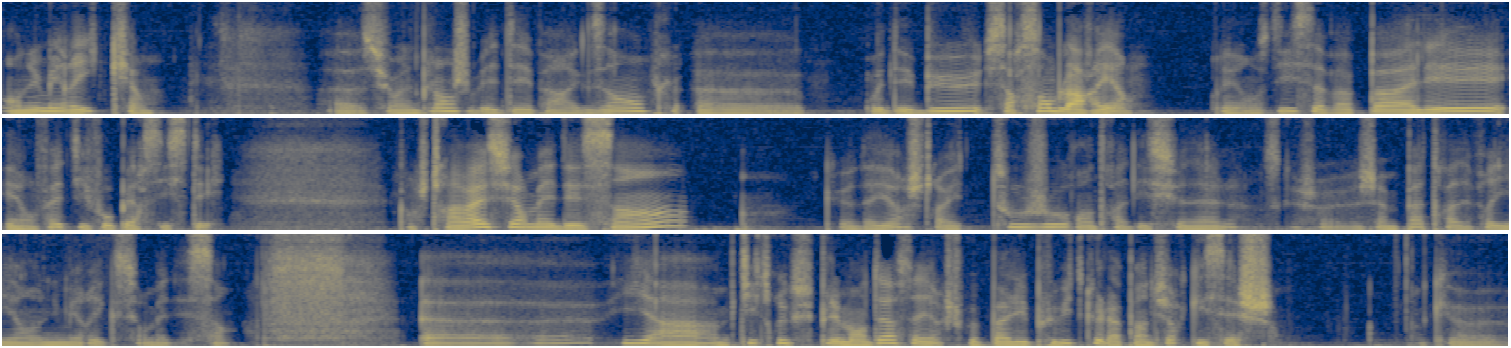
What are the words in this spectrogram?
en numérique, euh, sur une planche BD par exemple, euh, au début, ça ressemble à rien. Et on se dit, ça va pas aller, et en fait, il faut persister. Quand je travaille sur mes dessins, que d'ailleurs je travaille toujours en traditionnel, parce que je j'aime pas travailler en numérique sur mes dessins, euh, il y a un petit truc supplémentaire, c'est-à-dire que je peux pas aller plus vite que la peinture qui sèche. Donc euh,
